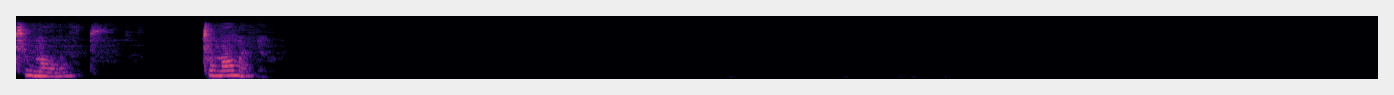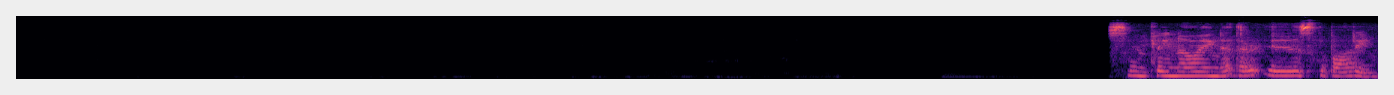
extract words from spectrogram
to moment to moment. Simply knowing that there is the body.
